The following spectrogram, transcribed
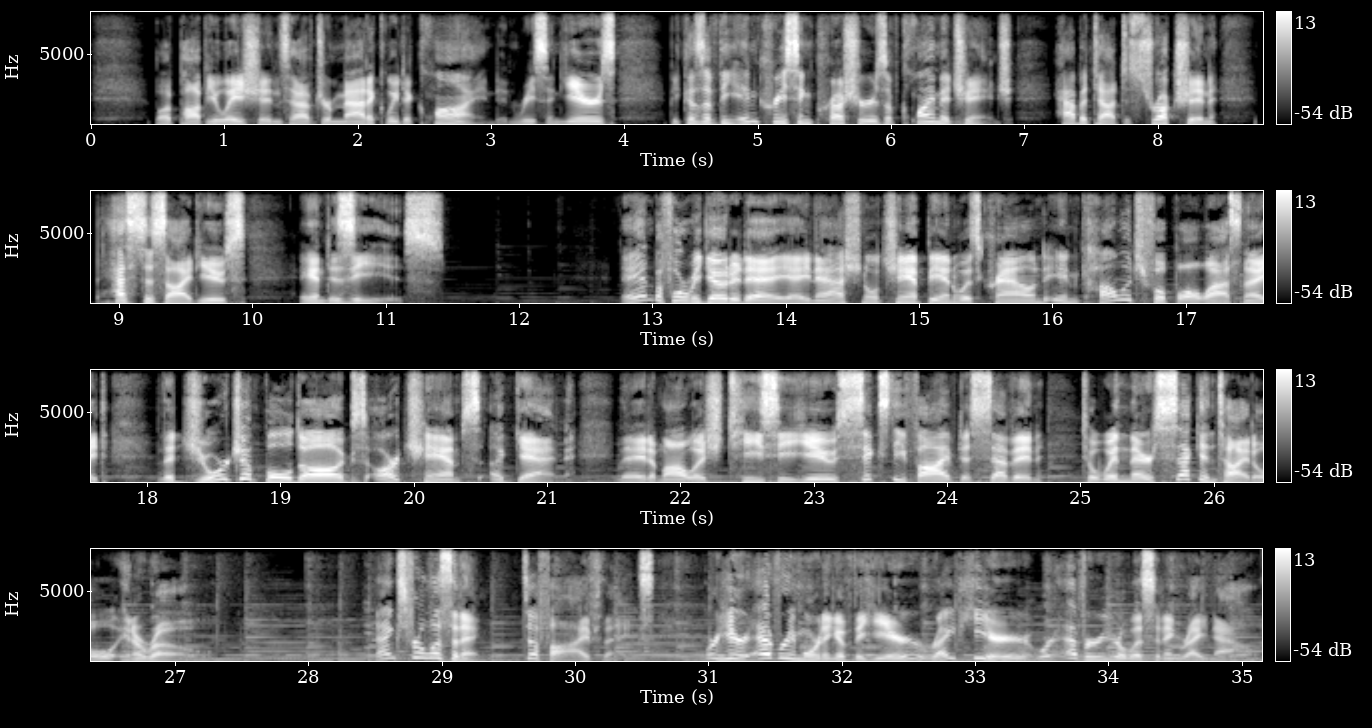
But populations have dramatically declined in recent years because of the increasing pressures of climate change, habitat destruction, pesticide use, and disease. And before we go today, a national champion was crowned in college football last night. The Georgia Bulldogs are champs again. They demolished TCU 65 to 7 to win their second title in a row. Thanks for listening to 5 Things. We're here every morning of the year, right here, wherever you're listening right now.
